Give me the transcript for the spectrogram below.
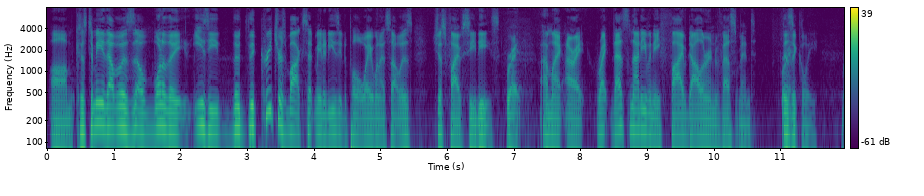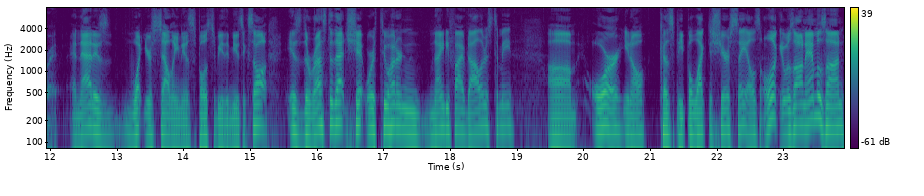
Because to me, that was uh, one of the easy. The the creatures box set made it easy to pull away when I saw it was just five CDs. Right. I'm like, all right, right. That's not even a five dollar investment physically. right And that is what you're selling is supposed to be the music. So is the rest of that shit worth two hundred and ninety five dollars to me? Um, or you know, because people like to share sales. Look, it was on Amazon.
